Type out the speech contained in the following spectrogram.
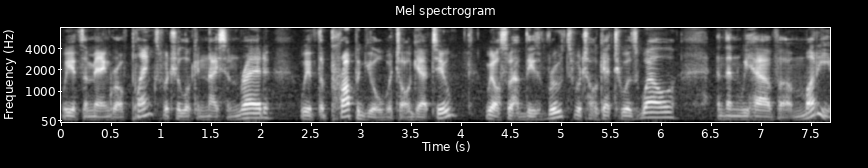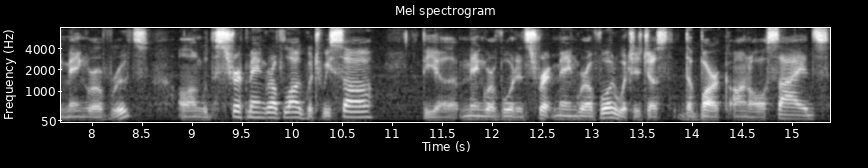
We have the mangrove planks, which are looking nice and red. We have the propagule, which I'll get to. We also have these roots, which I'll get to as well. And then we have uh, muddy mangrove roots, along with the strip mangrove log, which we saw the uh, mangrove wood and strip mangrove wood, which is just the bark on all sides.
